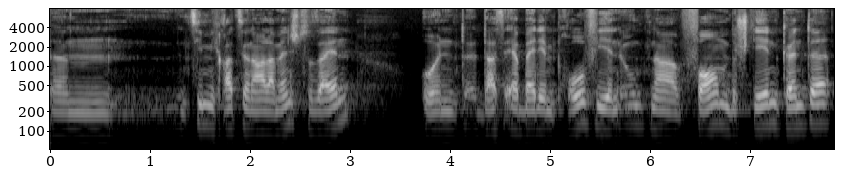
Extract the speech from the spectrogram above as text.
ähm, ein ziemlich rationaler Mensch zu sein. Und dass er bei dem Profi in irgendeiner Form bestehen könnte,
